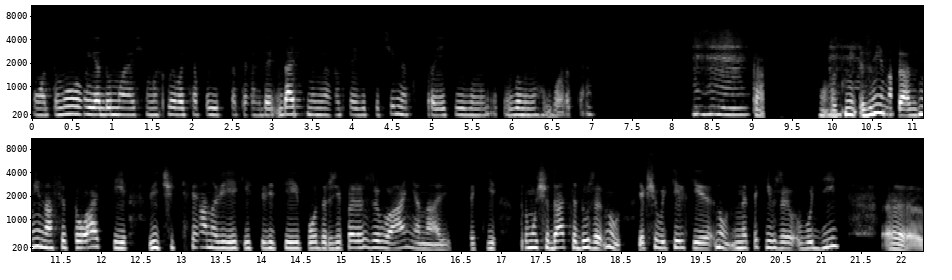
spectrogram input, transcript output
От, тому я думаю, що можливо ця поїздка теж дасть мені цей відпочинок, про який ви, ви мені говорите. Угу. Змі... Зміна, да, зміна ситуації, відчуття нові якісь від цієї подорожі, переживання навіть такі. Тому що да, це дуже, ну, якщо ви тільки ну, не такий вже водій, е,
